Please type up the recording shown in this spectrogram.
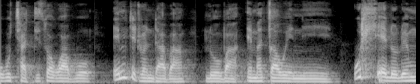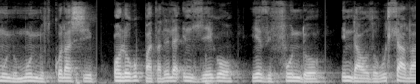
ukutshadiswa kwabo emthethwandaba loba emacaweni uhlelo lwemunumunu scholarship olokubhadalela indleko yezifundo indawo zokuhlala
